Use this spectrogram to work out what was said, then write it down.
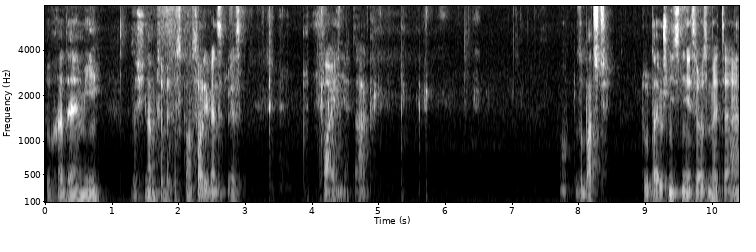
tu HDMI. Zasilam sobie to z konsoli, więc tu jest fajnie, tak? O, zobaczcie. Tutaj już nic nie jest rozmyte.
